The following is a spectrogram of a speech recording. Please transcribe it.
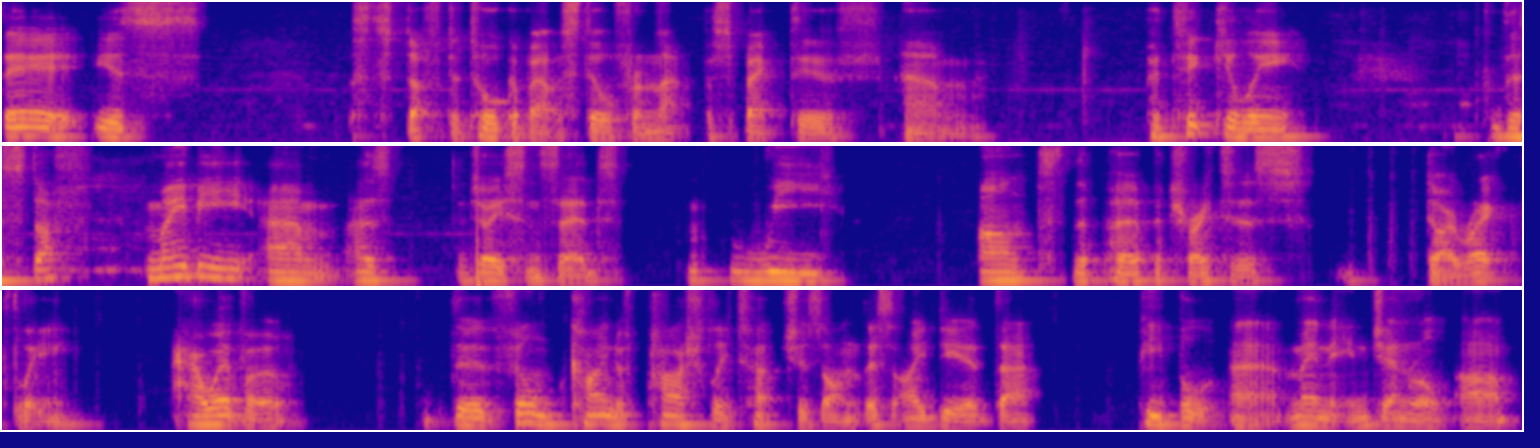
there is stuff to talk about still from that perspective, um, particularly the stuff. Maybe um, as Jason said, we aren't the perpetrators directly. However, the film kind of partially touches on this idea that people, uh, men in general, are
